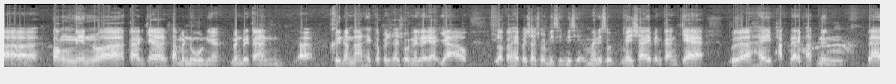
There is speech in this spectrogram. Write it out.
อ่าต้องเน้นว่าการแก้รัฐธรรมนูญเนี่ยมันเป็นการอ่าคืนอำนาจให้กับประชาชนในระยะยาว แล้วก็ให้ประชาชนมีสิทธิ์มีเสียงมากที่สุด ไม่ใช่เป็นการแก้ เพื่อให้พักใดพักหนึ่งได้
